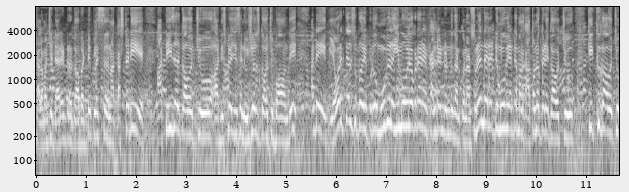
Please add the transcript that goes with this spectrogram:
చాలా మంచి డైరెక్టర్ కాబట్టి ప్లస్ నా కస్టడీ ఆ టీజర్ కావచ్చు ఆ డిస్ప్లే చేసిన విజువల్స్ కావచ్చు బాగుంది. అంటే ఎవరికి తెలుసు బ్రో ఇప్పుడు మూవీలో ఈ మూవీలో కూడా నేను కంటెంట్ ఉంటుంది అనుకున్నాను. సురేందర్ రెడ్డి మూవీ అంటే మనకు అతనొక్కడే కావచ్చు కిక్ కావచ్చు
